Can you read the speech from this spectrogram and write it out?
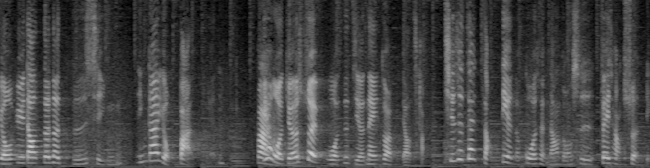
犹豫到真的执行，应该有半年，半因为我觉得说服我自己的那一段比较长。其实，在找店的过程当中是非常顺利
